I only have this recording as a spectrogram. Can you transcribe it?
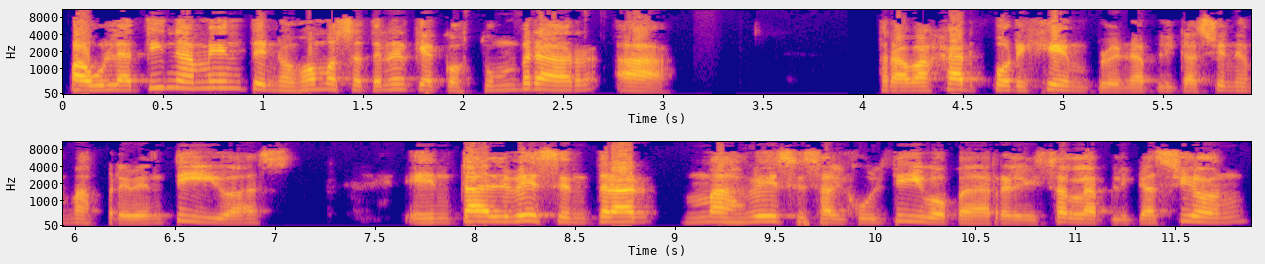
Paulatinamente nos vamos a tener que acostumbrar a trabajar, por ejemplo, en aplicaciones más preventivas, en tal vez entrar más veces al cultivo para realizar la aplicación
